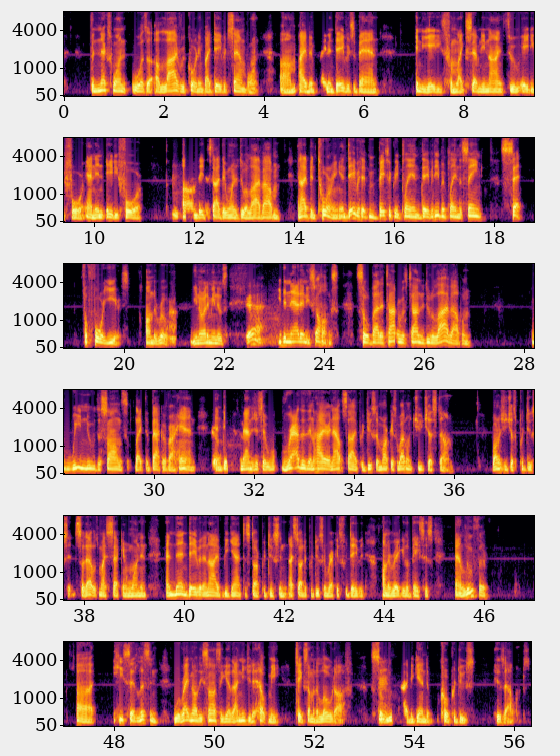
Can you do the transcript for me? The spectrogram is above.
the next one was a, a, live recording by David Sanborn. Um, I had been playing in David's band in the 80s from like 79 through 84. And in 84, um, they decided they wanted to do a live album. And I'd been touring, and David had been basically playing, David, he'd been playing the same set for four years on the road. You know what I mean? It was, yeah. He didn't add any songs. So by the time it was time to do the live album, we knew the songs like the back of our hand. Yeah. And the manager said, rather than hire an outside producer, Marcus, why don't you just um, why don't you just produce it? So that was my second one, and and then David and I began to start producing. I started producing records for David on a regular basis, and Luther. Uh, he said, "Listen, we're writing all these songs together. I need you to help me take some of the load off." So mm. Luther and I began to co-produce his albums.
